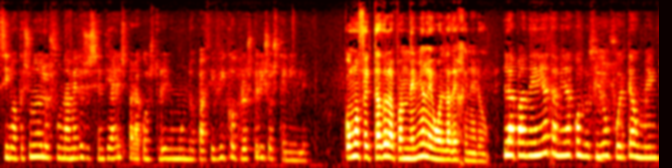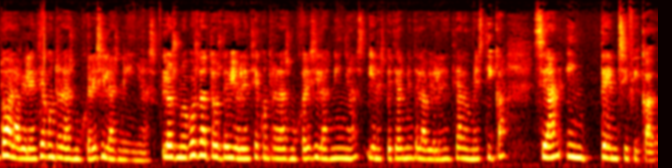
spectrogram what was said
sino que es uno de los fundamentos esenciales para construir un mundo pacífico, próspero y sostenible. ¿Cómo ha afectado la pandemia a la igualdad de género? La pandemia también ha conducido un fuerte aumento a la violencia contra las mujeres y las niñas. Los nuevos datos de violencia contra las mujeres y las niñas, y en especialmente la violencia doméstica, se han intensificado.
